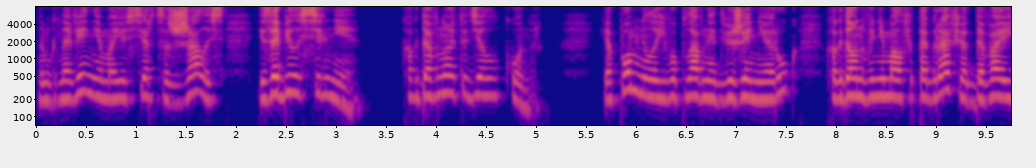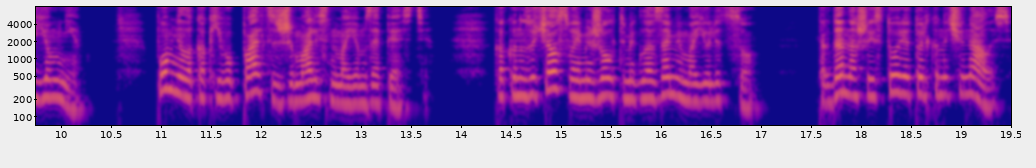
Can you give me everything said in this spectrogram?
На мгновение мое сердце сжалось и забилось сильнее. Как давно это делал Конор? Я помнила его плавные движения рук, когда он вынимал фотографию, отдавая ее мне. Помнила, как его пальцы сжимались на моем запястье. Как он изучал своими желтыми глазами мое лицо. Тогда наша история только начиналась,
